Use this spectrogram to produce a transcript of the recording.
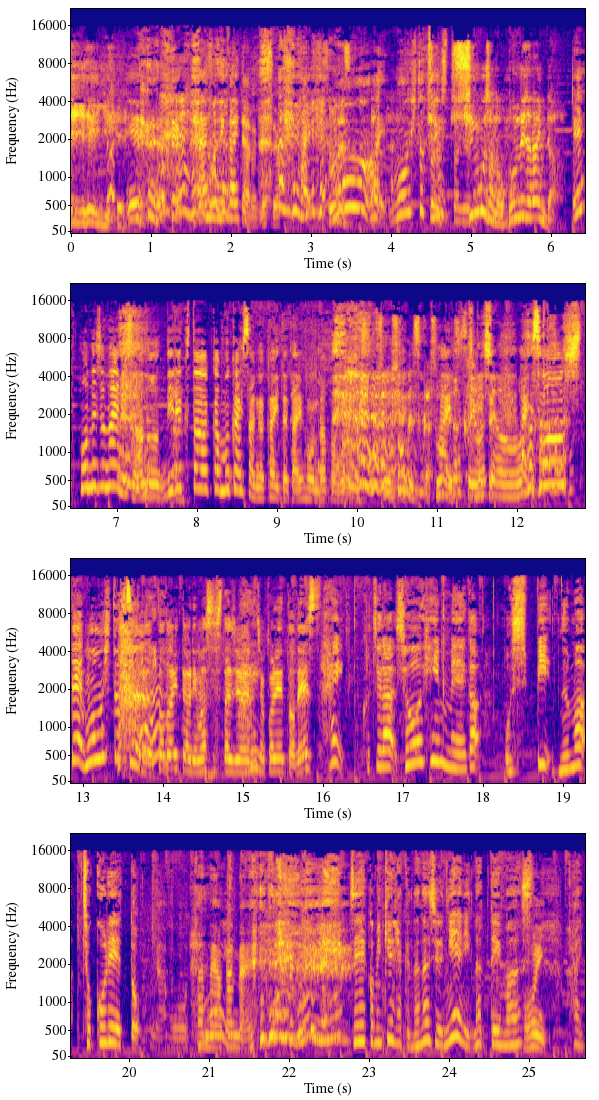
いえいえ。で台本に書いてあるんですよ。はい。そうですもう,、はい、もう一つしん慎吾さんの本音じゃないんだ。え本音じゃないです。あのディレクターか向井さんが書いた台本だと思います。そうそうですか。そうですか、はい、すいません、はい、そしてもう一つ届いております。スタジオへのチョコレートです、はい。こちら商品名がおしぴ沼チョコレート。い、やもうわかんないわかんない。税込み972円になっています。はい。はい、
